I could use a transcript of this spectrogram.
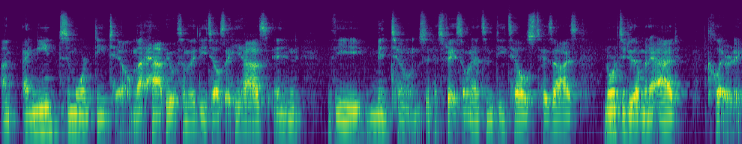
Um, I need some more detail. I'm not happy with some of the details that he has in the midtones in his face. I want to add some details to his eyes. In order to do that, I'm going to add clarity.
